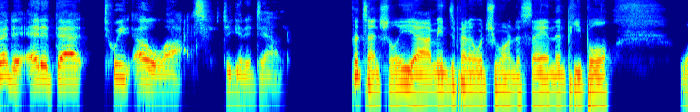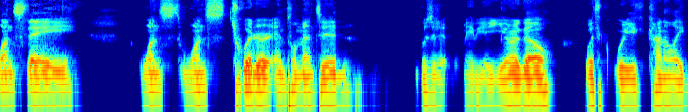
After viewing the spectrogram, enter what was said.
had to edit that tweet a lot to get it down. Potentially, yeah. I mean, depending on what you wanted to say, and then people once they once once Twitter implemented was it maybe a year ago with where you kind of like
